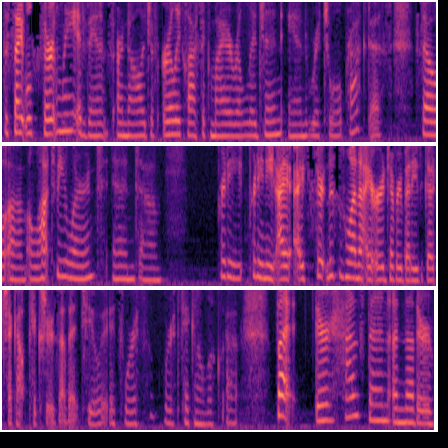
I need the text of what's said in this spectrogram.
the site will certainly advance our knowledge of early classic Maya religion and ritual practice. So um, a lot to be learned and um, pretty pretty neat. I, I this is one I urge everybody to go check out pictures of it too. It's worth worth taking a look at. But there has been another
